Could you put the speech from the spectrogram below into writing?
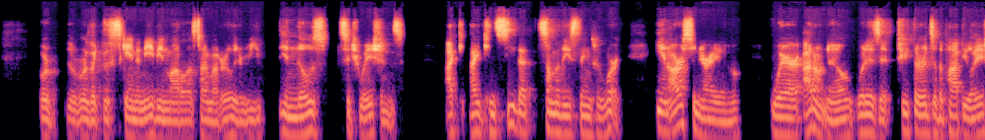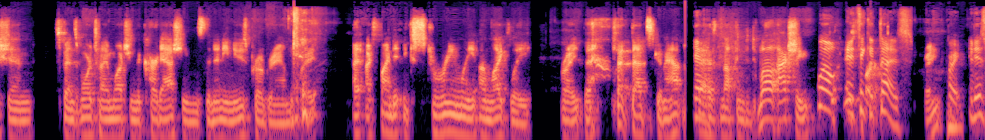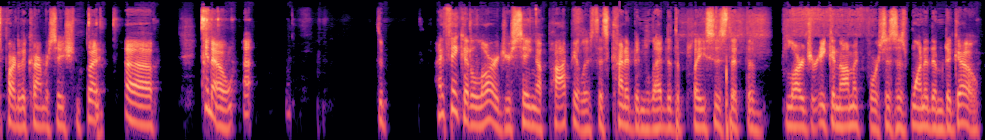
or or like the Scandinavian model I was talking about earlier. You, in those situations, I can see that some of these things would work. In our scenario, where I don't know what is it, two thirds of the population spends more time watching the Kardashians than any news program, right? I, I find it extremely unlikely, right, that, that that's going to happen. Yeah. That has nothing to do. Well, actually, Well, I think it does. right? Right. It is part of the conversation. But, uh, you know, uh, I think at a large, you're seeing a populace that's kind of been led to the places that the larger economic forces has wanted them to go.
